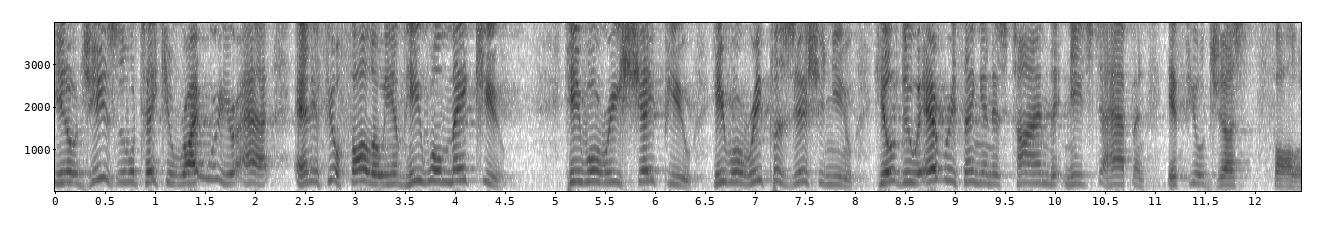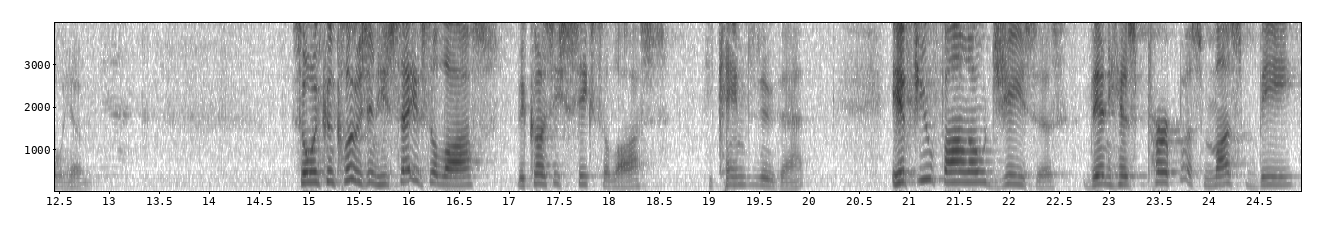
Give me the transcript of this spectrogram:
You know, Jesus will take you right where you're at. And if you'll follow him, he will make you. He will reshape you. He will reposition you. He'll do everything in His time that needs to happen if you'll just follow Him. So, in conclusion, He saves the lost because He seeks the lost. He came to do that. If you follow Jesus, then His purpose must be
